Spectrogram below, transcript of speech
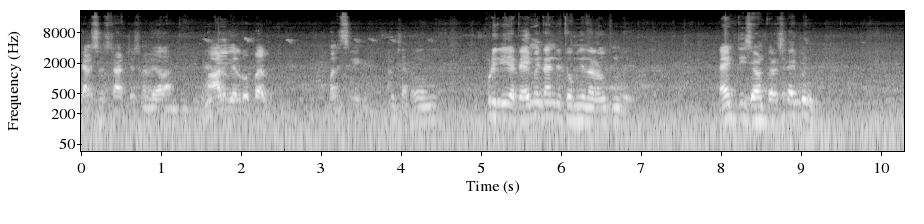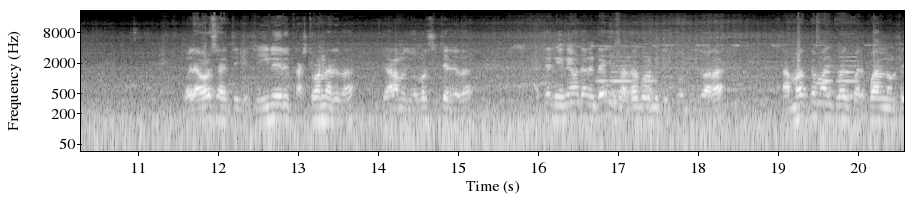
పెన్షన్ స్టార్ట్ చేసిన వేళ నాలుగు వేల రూపాయలు మనిషికి. ఇప్పుడు టైం ఏంటంటే తొమ్మిదిన్నర అవుతుంది. నైంటీ సెవెన్ పర్సెంట్ అయిపోయింది. మరి ఎవరు చేయలేరు కష్టం అన్నారు కదా చాలామంది విమర్శించారు కదా. అయితే నేనేమంటానంటే ఈ సందర్భంలో మీకు పొందిన ద్వారా సమర్థవంతమైన పరిపాలన ఉంటే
